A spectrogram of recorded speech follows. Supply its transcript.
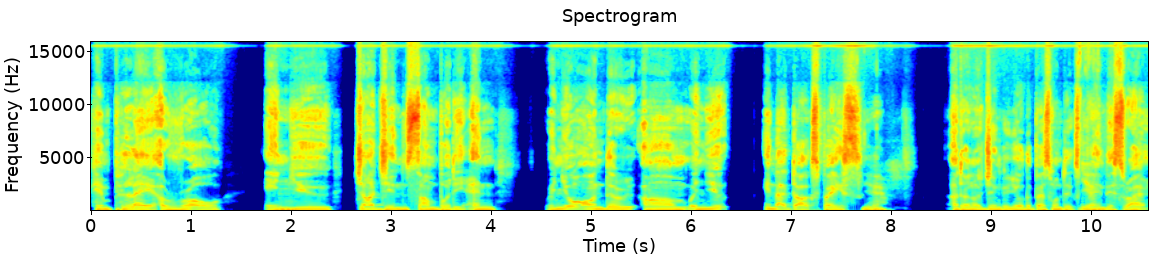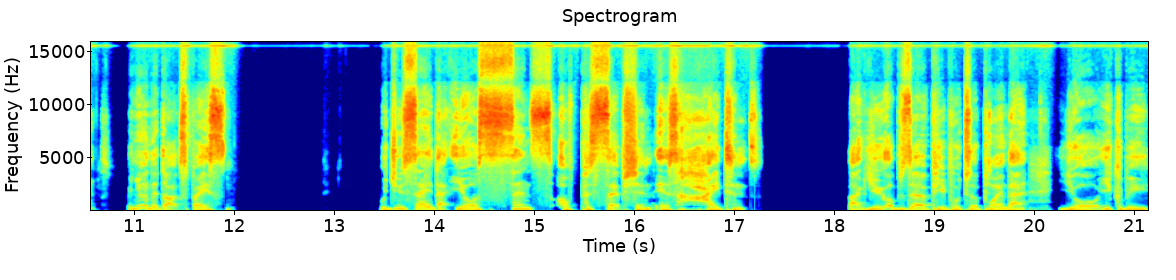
can play a role in Mm. you judging somebody. And when you're on the um when you in that dark space, Yeah. I don't know, Jingo, you're the best one to explain Yeah. this, right? When you're in the dark space, would you say that your sense of perception is heightened? Like you observe people to the point that you're you could be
